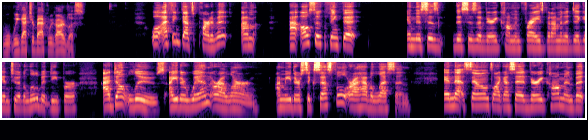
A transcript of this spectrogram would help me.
We got your back regardless. Well i think that's part of it. Um i also think that and this is this is a very common phrase but i'm going to dig into it a little bit deeper. I don't lose. I either win or i learn. I'm either successful or i have a lesson. And that sounds like i said very common but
